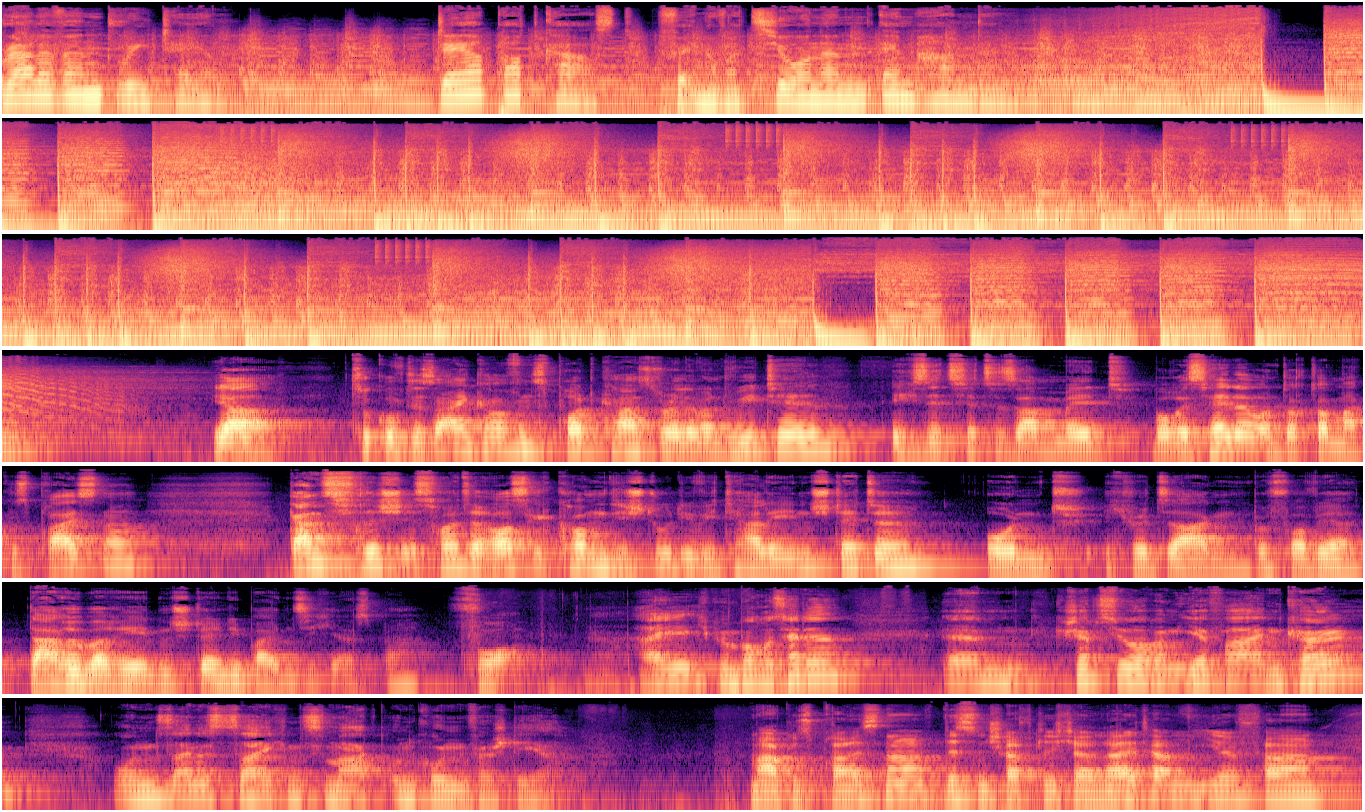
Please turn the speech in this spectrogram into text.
Relevant Retail. Der Podcast für Innovationen im Handel. Ja, Zukunft des Einkaufens, Podcast Relevant Retail. Ich sitze hier zusammen mit Boris Hedde und Dr. Markus Preisner. Ganz frisch ist heute rausgekommen die Studie Vitale Innenstädte. Und ich würde sagen, bevor wir darüber reden, stellen die beiden sich erstmal vor. Hi, ich bin Boris Hedde, ähm, Geschäftsführer beim IFA in Köln und seines Zeichens Markt- und Kundenversteher. Markus Preisner, wissenschaftlicher Leiter am IFA.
